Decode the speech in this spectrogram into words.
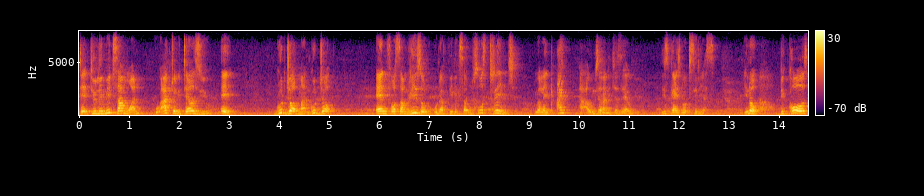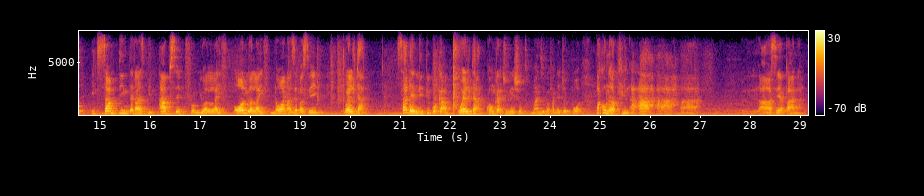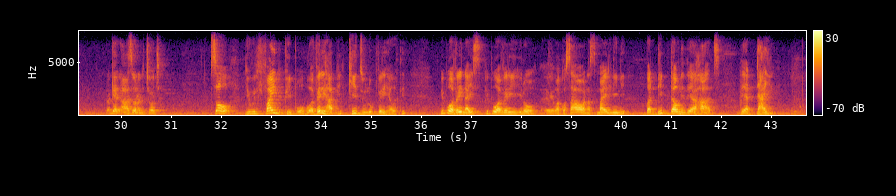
T- till you meet someone who actually tells you, hey, good job, man, good job. And for some reason, una feeling sound so strange. You're like, I. This guy is not serious. You know, because it's something that has been absent from your life. All your life, no one has ever said, well done. Suddenly people come, well done, congratulations, manzi umefanya job poa. Mpaka unaweza kufeel ah ah ah ah. Ah, hapana. Again, wananichocha. So, you will find people who are very happy, kids who look very healthy, people are very nice, people are very, you know, eh, wako sawa, wana smile nini, but deep down in their hearts, they are dying.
